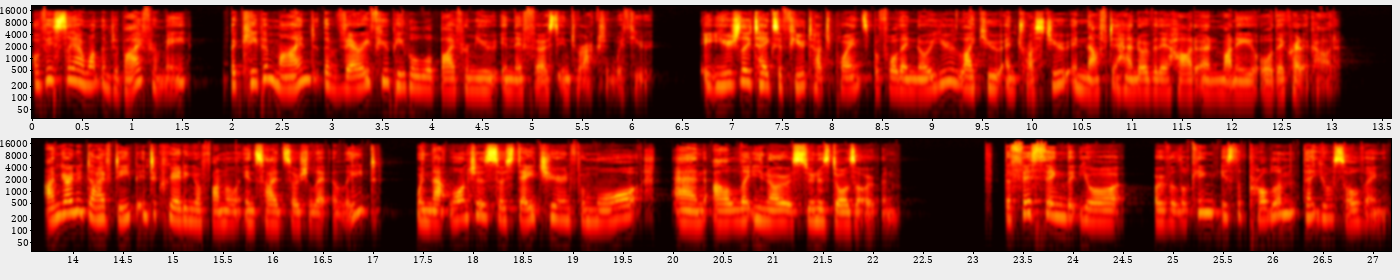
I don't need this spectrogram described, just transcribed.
obviously I want them to buy from me, but keep in mind that very few people will buy from you in their first interaction with you. It usually takes a few touch points before they know you, like you, and trust you enough to hand over their hard earned money or their credit card. I'm going to dive deep into creating your funnel inside Socialette Elite when that launches, so stay tuned for more and I'll let you know as soon as doors are open. The fifth thing that you're overlooking is the problem that you're solving.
